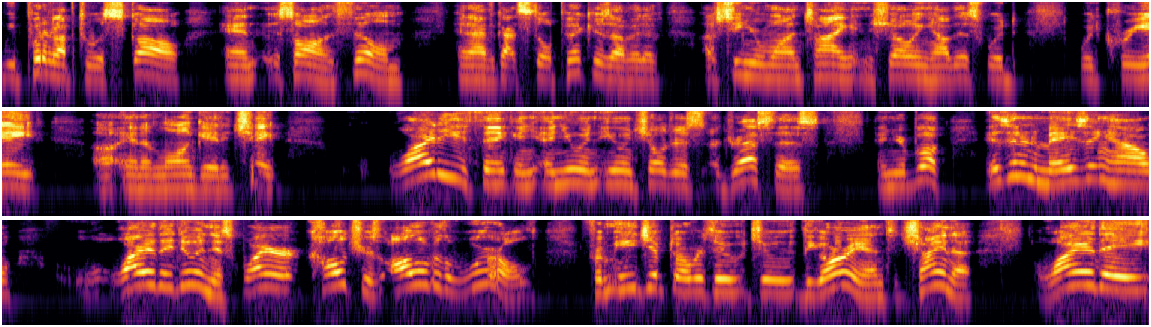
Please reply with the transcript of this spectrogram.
we put it up to a skull and it's all on film and I've got still pictures of it of, of Senior Juan tying it and showing how this would would create uh, an elongated shape. Why do you think, and, and you and you and Childress address this in your book, isn't it amazing how why are they doing this? Why are cultures all over the world, from Egypt over to, to the Orient to China, why are they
